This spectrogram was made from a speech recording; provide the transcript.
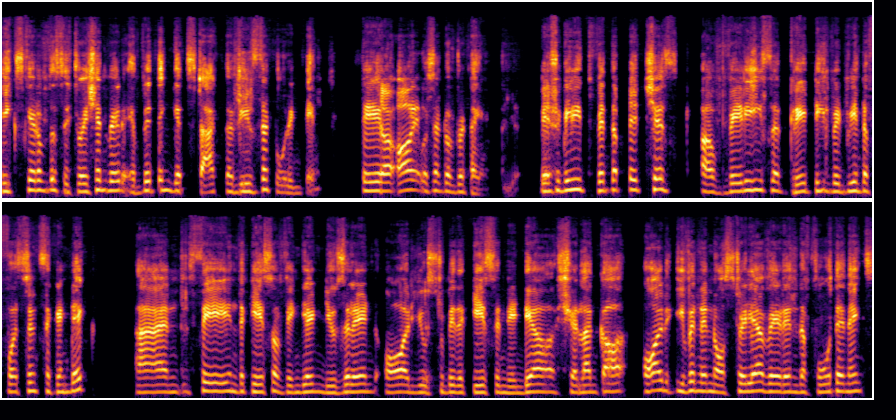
takes care of the situation where everything gets stacked against the touring team. Say So, I- percent of the time. Basically, with the pitches, uh, varies a great deal between the first and second deck. And say in the case of England, New Zealand, or used to be the case in India, Sri Lanka, or even in Australia, where in the fourth innings,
